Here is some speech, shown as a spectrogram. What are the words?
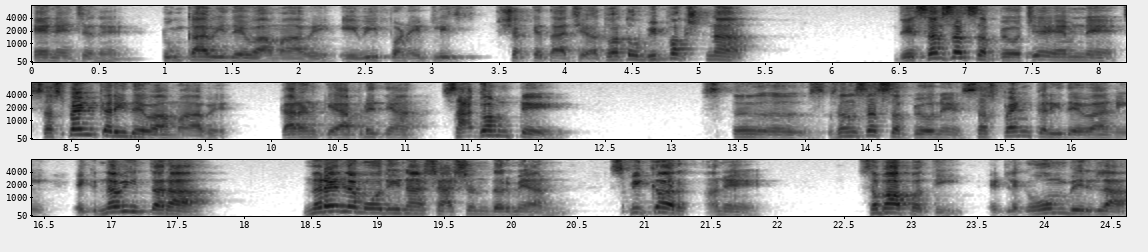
એને છે ને ટૂંકાવી દેવામાં આવે એવી પણ એટલી જ શક્યતા છે. અથવા તો વિપક્ષના જે સંસદ સભ્યો છે એમને સસ્પેન્ડ કરી દેવામાં આવે. કારણ કે આપણે ત્યાં સાગમટે સંસદ સભ્યોને સસ્પેન્ડ કરી દેવાની એક નવી તરા નરેન્દ્ર મોદીના શાસન દરમિયાન સ્પીકર અને સભાપતિ એટલે કે ઓમ બિરલા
